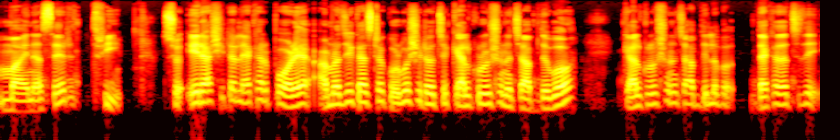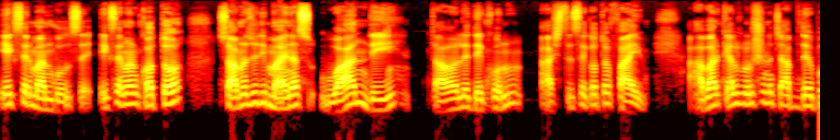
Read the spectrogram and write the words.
মাইনাসের থ্রি সো এই রাশিটা লেখার পরে আমরা যে কাজটা করব সেটা হচ্ছে ক্যালকুলেশনে চাপ দেব। ক্যালকুলেশনে চাপ দিলে দেখা যাচ্ছে যে এক্সের মান বলছে। এক্সের মান কত? সো আমরা যদি মাইনাস ওয়ান দিই, তাহলে দেখুন আসতেছে কত ফাইভ আবার ক্যালকুলেশনে চাপ দেব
